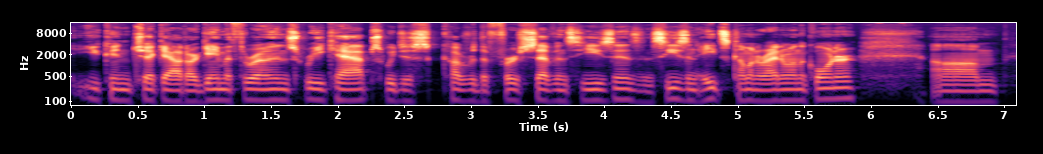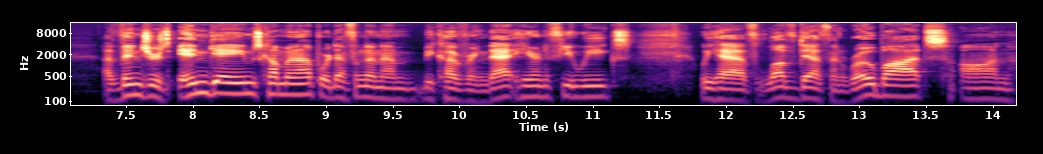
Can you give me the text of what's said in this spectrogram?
you can check out our Game of Thrones recaps. We just covered the first seven seasons, and season eight's coming right around the corner. Um, Avengers Endgame's coming up. We're definitely going to be covering that here in a few weeks. We have Love, Death, and Robots on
